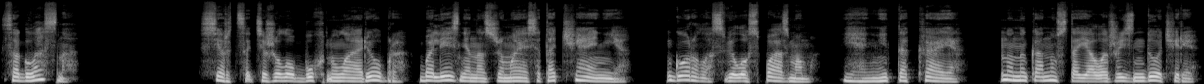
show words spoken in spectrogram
Согласна?» Сердце тяжело бухнуло о ребра, болезненно сжимаясь от отчаяния. Горло свело спазмом. «Я не такая. Но на кону стояла жизнь дочери,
